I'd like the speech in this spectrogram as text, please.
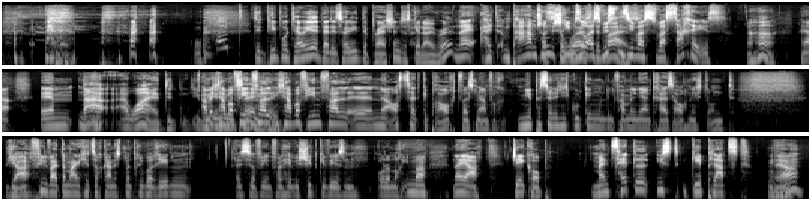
Did people tell you that it's only depression? Just get over it. Nein, halt ein paar haben schon That's geschrieben, so als wüssten advice. sie, was, was Sache ist. Aha. Ja, ähm, Na, na, uh, why? Did, aber ich habe auf jeden Fall, ich habe auf jeden Fall äh, eine Auszeit gebraucht, weil es mir einfach mir persönlich nicht gut ging und im familiären Kreis auch nicht und ja, viel weiter mag ich jetzt auch gar nicht mehr drüber reden. Es ist auf jeden Fall heavy shit gewesen oder noch immer. Naja, Jacob, mein Zettel ist geplatzt. Ja.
